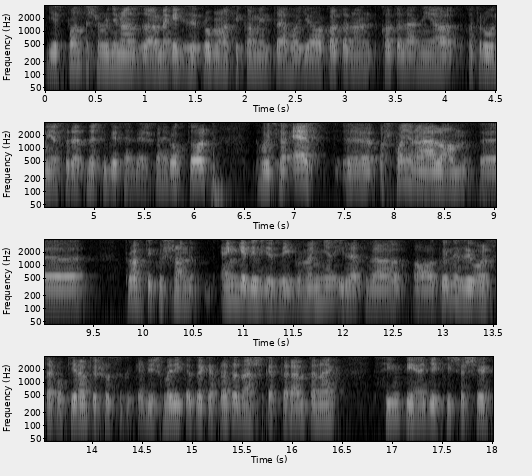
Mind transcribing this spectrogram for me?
Ugye ez pontosan ugyanazzal megegyező problematika, mint ahogy a Katalán, Katalánia, Katalónia szeretne függetlenedni a spanyoloktól, hogyha ezt a spanyol állam praktikusan engedi, hogy ez végbe menjen, illetve a, a környező országok, jelentős országok elismerik, ezeket precedenseket teremtenek, szintén egyéb kisebbségek,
